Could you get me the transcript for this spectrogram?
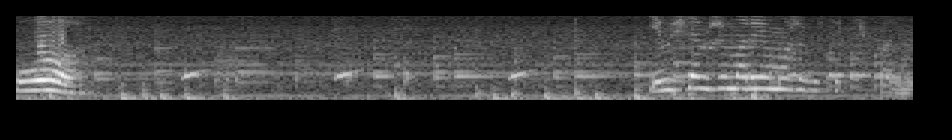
Ło! Nie myślałem, że Mario może być taki fajny.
